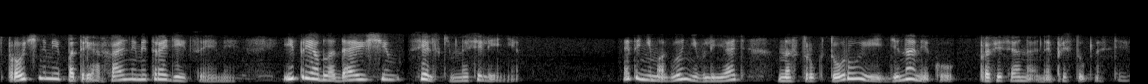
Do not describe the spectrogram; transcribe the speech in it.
с прочными патриархальными традициями и преобладающим сельским населением. Это не могло не влиять на структуру и динамику профессиональной преступности,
